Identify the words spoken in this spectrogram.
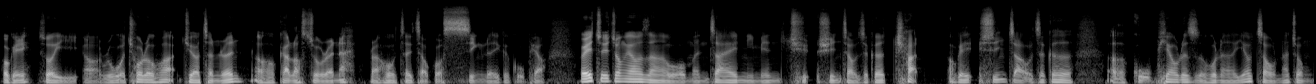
OK，所以啊，如果错的话就要承认，然后 cut loss 走人啊，然后再找个新的一个股票。OK，最重要的我们在里面去寻找这个 chart，OK，寻找这个呃股票的时候呢，要找那种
